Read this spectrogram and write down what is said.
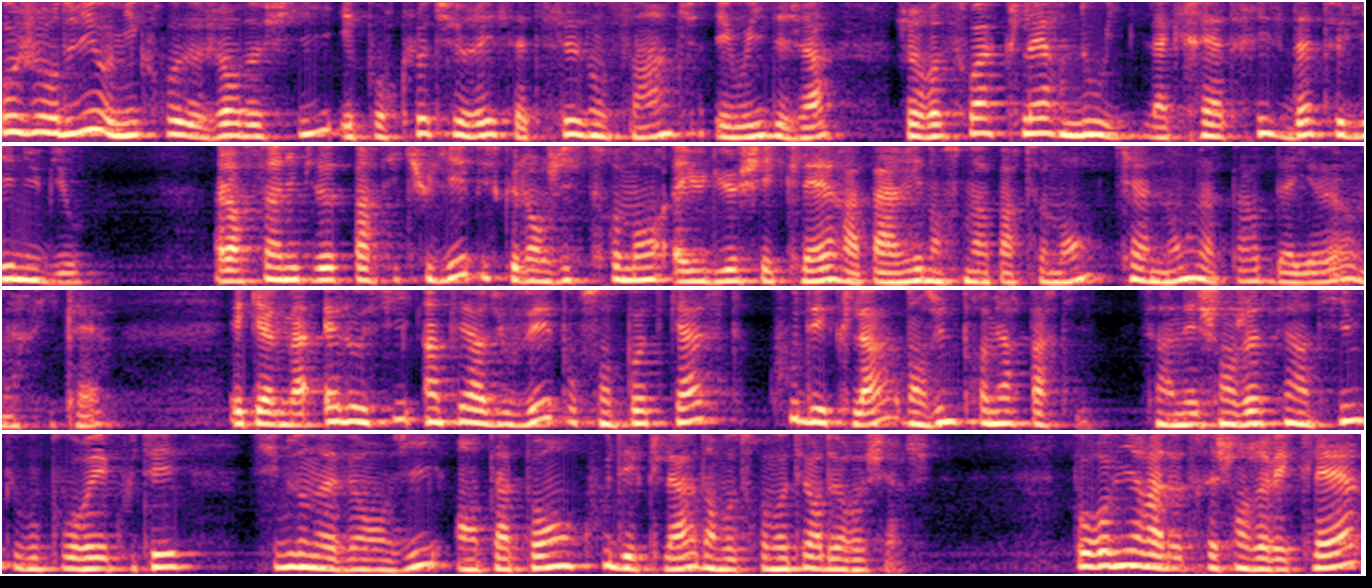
Aujourd'hui, au micro de Genre de Fille, et pour clôturer cette saison 5, et oui déjà, je reçois Claire Nouy, la créatrice d'Atelier Nubio. Alors c'est un épisode particulier puisque l'enregistrement a eu lieu chez Claire à Paris dans son appartement, canon l'appart d'ailleurs, merci Claire, et qu'elle m'a elle aussi interviewée pour son podcast Coup d'éclat dans une première partie. C'est un échange assez intime que vous pourrez écouter si vous en avez envie en tapant Coup d'éclat dans votre moteur de recherche. Pour revenir à notre échange avec Claire,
